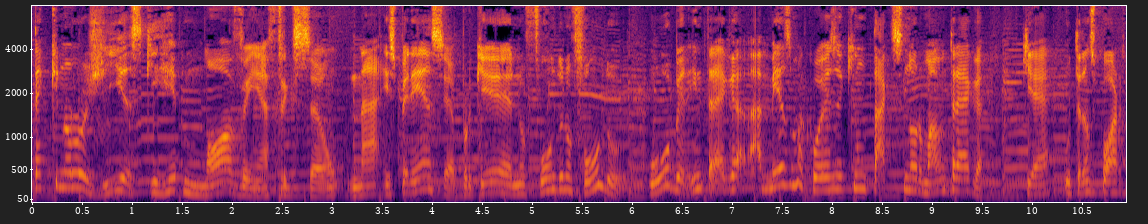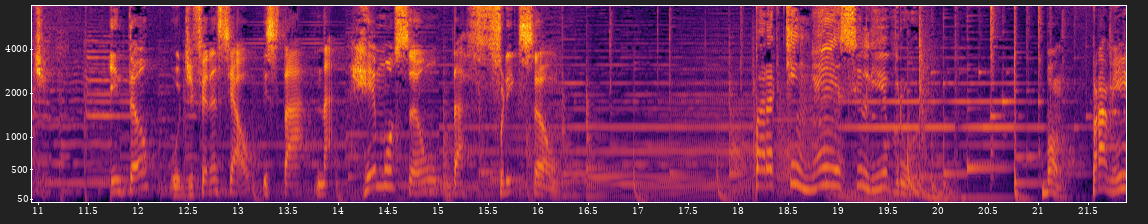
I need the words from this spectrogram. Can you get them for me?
tecnologias que removem a fricção na experiência, porque no fundo, no fundo, o Uber entrega a mesma coisa que um táxi normal entrega, que é o transporte. Então, o diferencial está na remoção da fricção. Para quem é esse livro? Bom, para mim,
